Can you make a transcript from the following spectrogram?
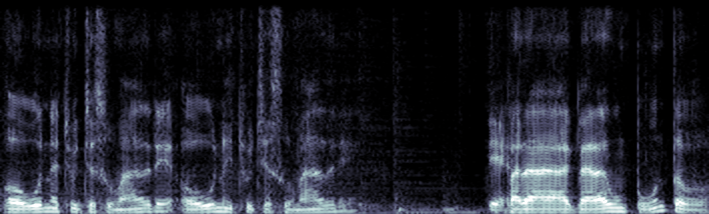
o una chuche su madre, o una chuche su madre, Bien. para aclarar un punto.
